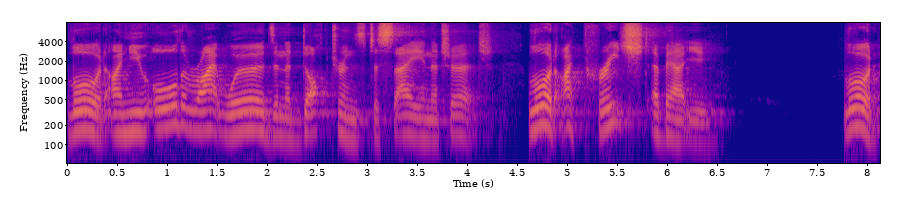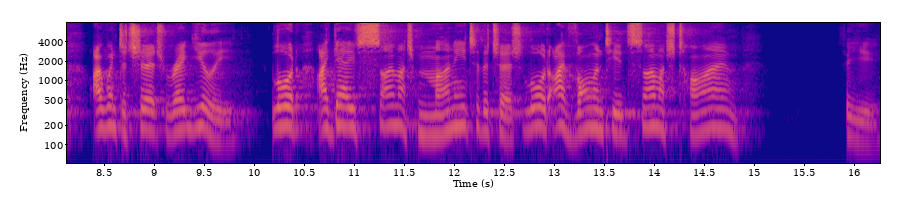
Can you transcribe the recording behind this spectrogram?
Lord, I knew all the right words and the doctrines to say in the church. Lord, I preached about you. Lord, I went to church regularly. Lord, I gave so much money to the church. Lord, I volunteered so much time for you.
